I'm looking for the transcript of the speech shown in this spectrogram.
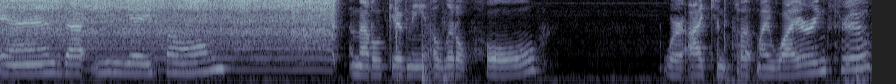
and that EVA foam and that'll give me a little hole where I can put my wiring through.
